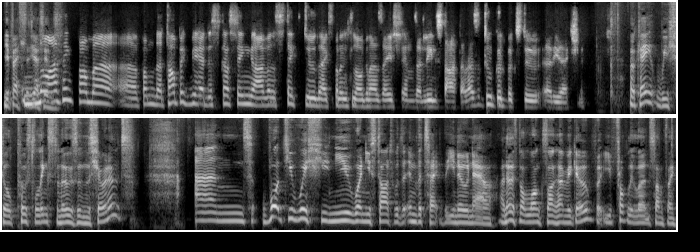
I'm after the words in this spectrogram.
your best suggestion? No, I think from uh, uh, from the topic we are discussing, I will stick to the exponential organizations and lean startup. Those are two good books to read, actually. Okay, we shall post links to those in the show notes. And what do you wish you knew when you started with the Innvotec that you know now? I know it's not a long time ago, but you've probably learned something.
